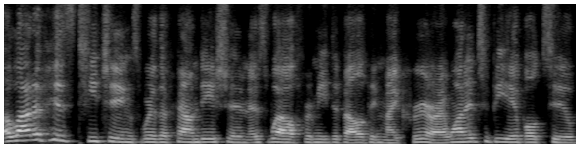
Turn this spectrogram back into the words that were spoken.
a lot of his teachings were the foundation as well for me developing my career. I wanted to be able to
